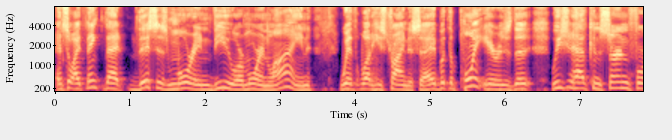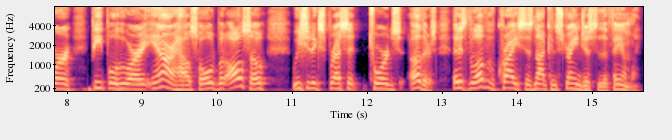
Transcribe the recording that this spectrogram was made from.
And so I think that this is more in view or more in line with what he's trying to say. But the point here is that we should have concern for people who are in our household, but also we should express it towards others. That is, the love of Christ is not constrained just to the family.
